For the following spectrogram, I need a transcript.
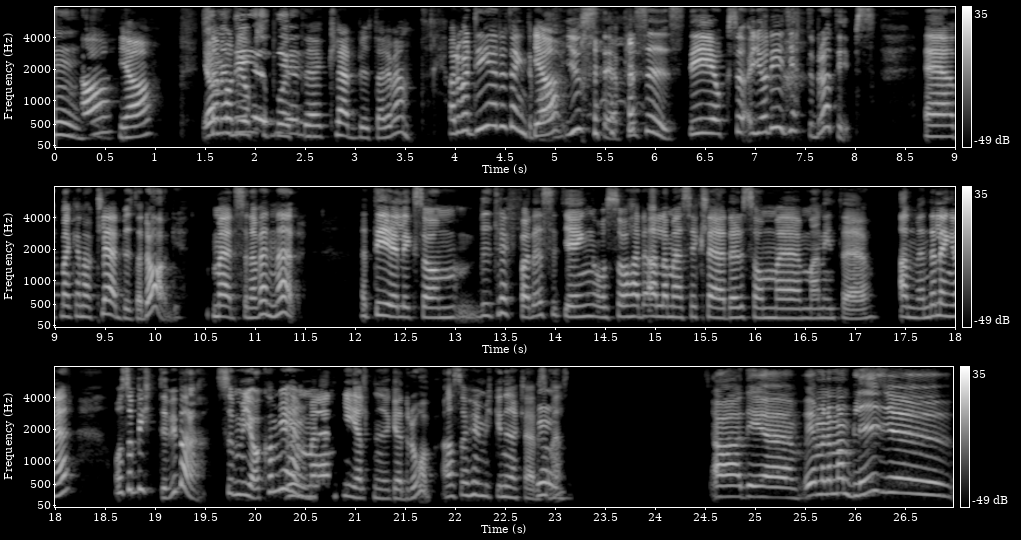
Mm. ja. Ja. Ja, Sen men var det, det- också på det- ett eh, klädbytarevent. ja, det var det du tänkte på. Ja. Just det, precis. Det är, också, ja, det är ett jättebra tips. Eh, att man kan ha klädbytardag med sina vänner. Att det är liksom, vi träffades ett gäng och så hade alla med sig kläder som eh, man inte använde längre. Och så bytte vi bara. Så jag kom ju hem Mm. med en helt ny garderob. Alltså hur mycket nya kläder som Mm. helst. Ja, det, jag menar man blir ju,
